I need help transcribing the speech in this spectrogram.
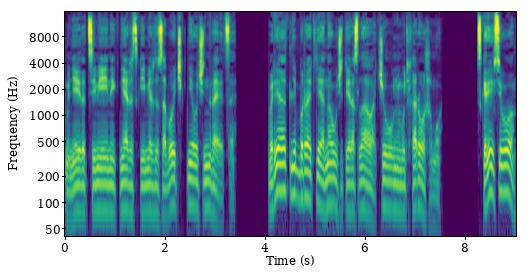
Мне этот семейный княжеский между собойчик не очень нравится. Вряд ли братья научат Ярослава чему-нибудь хорошему. Скорее всего,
